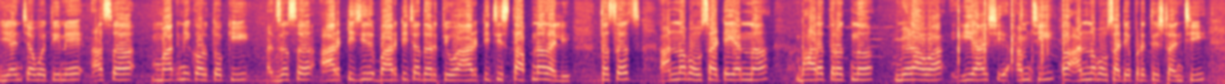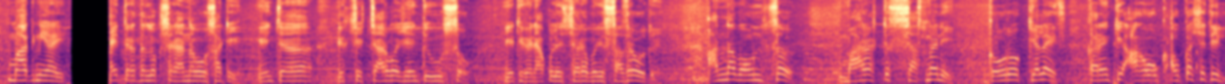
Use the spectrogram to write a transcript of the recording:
यांच्या वतीने असं मागणी करतो की जसं आर टीची बार्टीच्या धर्तीवर आर टीची स्थापना झाली तसंच अण्णाभाऊ साठे यांना भारतरत्न मिळावा ही अशी आमची अण्णाभाऊ साठे प्रतिष्ठानची मागणी आहे. साहित्यरत्न लोकशाही अण्णाभाऊ साठे यांच्या एकशे चारवा जयंती उत्सव या ठिकाणी अकोले शहरामध्ये साजरा होतोय. अण्णाभाऊंचं महाराष्ट्र शासनाने गौरव केलायच कारण की अव अवकाशातील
